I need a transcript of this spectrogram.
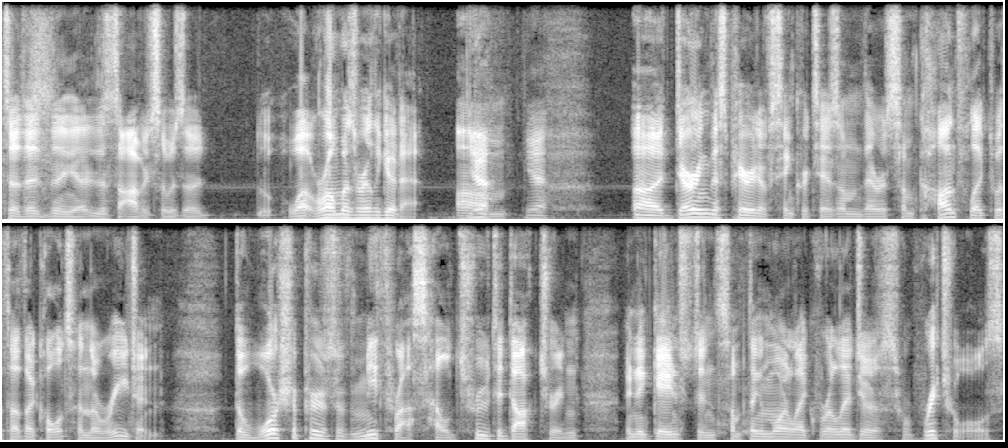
So the, the, you know, this obviously was a what Rome was really good at. Um, yeah, yeah. uh, during this period of syncretism, there was some conflict with other cults in the region. The worshippers of Mithras held true to doctrine and engaged in something more like religious rituals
